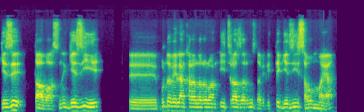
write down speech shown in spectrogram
Gezi davasını, Gezi'yi e, burada verilen kararlar olan itirazlarımızla birlikte Gezi'yi savunmaya,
